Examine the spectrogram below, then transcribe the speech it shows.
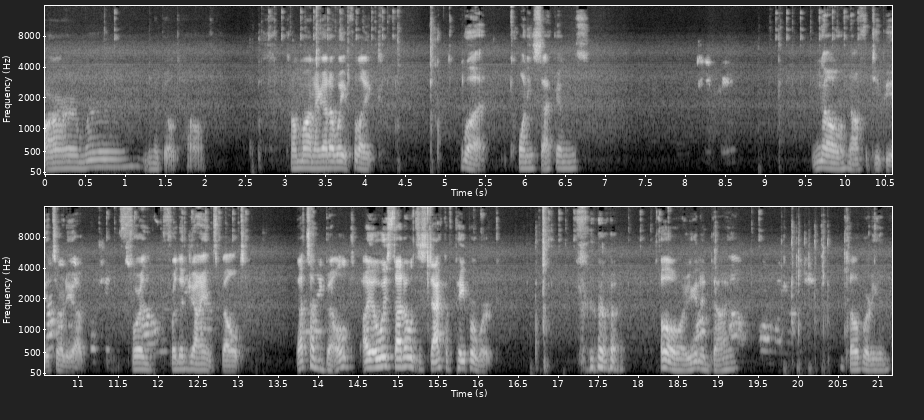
armor. I'm gonna build health. Come on, I gotta wait for like what? 20 seconds? TP. No, not for TP. It's already up. For for the Giant's belt. That's a belt. I always thought it was a stack of paperwork. oh, are you gonna die? Oh, oh my gosh. Teleporting in.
